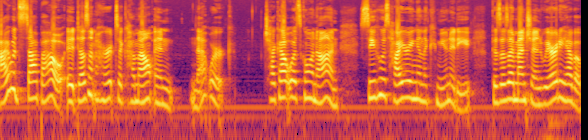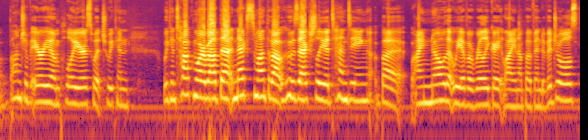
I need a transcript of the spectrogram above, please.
I would stop out. It doesn't hurt to come out and network. Check out what's going on. See who's hiring in the community. Because as I mentioned, we already have a bunch of area employers, which we can we can talk more about that next month about who's actually attending. But I know that we have a really great lineup of individuals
